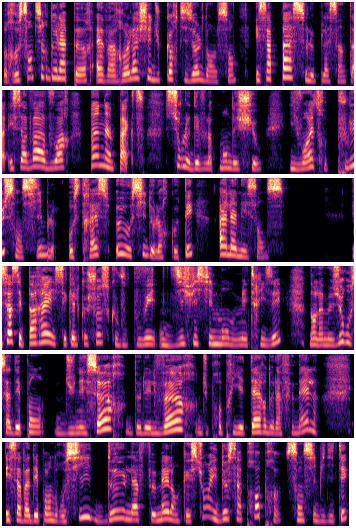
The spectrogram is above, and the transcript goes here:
ressentir de la peur, elle va relâcher du cortisol dans le sang et ça passe le placenta et ça va avoir un impact sur le développement des chiots. Ils vont être plus sensibles au stress eux aussi de leur côté à la naissance. Et ça, c'est pareil, c'est quelque chose que vous pouvez difficilement maîtriser, dans la mesure où ça dépend du naisseur, de l'éleveur, du propriétaire de la femelle, et ça va dépendre aussi de la femelle en question et de sa propre sensibilité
